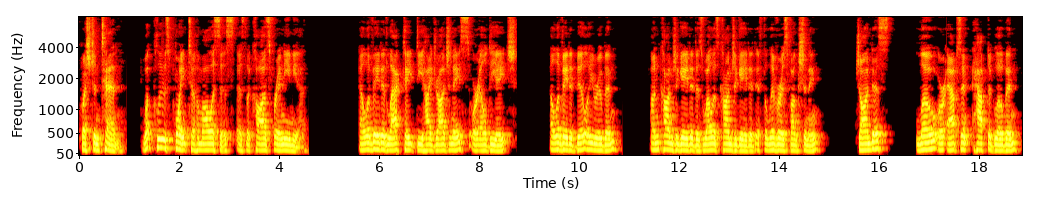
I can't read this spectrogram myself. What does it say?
Question 10. What clues point to hemolysis as the cause for anemia? Elevated lactate dehydrogenase, or LDH, elevated bilirubin, unconjugated as well as conjugated if the liver is functioning, jaundice, low or absent haptoglobin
